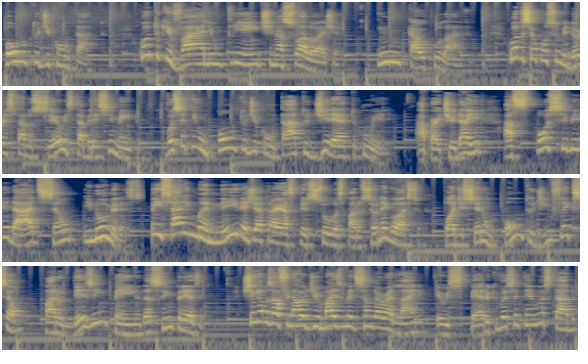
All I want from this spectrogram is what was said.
Ponto de contato. Quanto que vale um cliente na sua loja? Incalculável. Quando seu consumidor está no seu estabelecimento, você tem um ponto de contato direto com ele. A partir daí, as possibilidades são inúmeras. Pensar em maneiras de atrair as pessoas para o seu negócio pode ser um ponto de inflexão para o desempenho da sua empresa. Chegamos ao final de mais uma edição da Redline. Eu espero que você tenha gostado.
